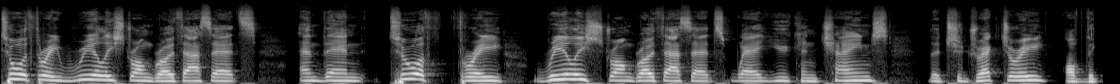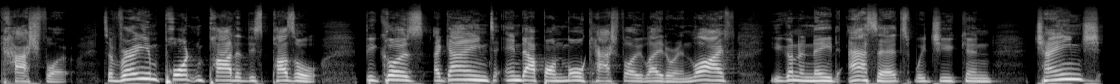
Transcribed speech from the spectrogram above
two or three really strong growth assets and then two or three really strong growth assets where you can change the trajectory of the cash flow. It's a very important part of this puzzle because, again, to end up on more cash flow later in life, you're going to need assets which you can change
